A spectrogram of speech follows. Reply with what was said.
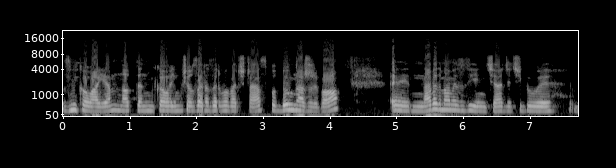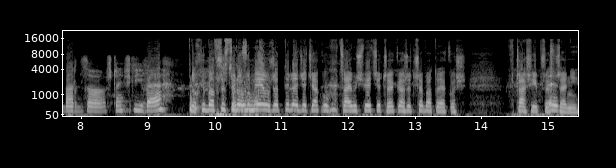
z Mikołajem. No ten Mikołaj musiał zarezerwować czas, bo był na żywo. Nawet mamy zdjęcia, dzieci były bardzo szczęśliwe, No chyba wszyscy rozumieją, że tyle dzieciaków w całym świecie czeka, że trzeba to jakoś w czasie i przestrzeni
